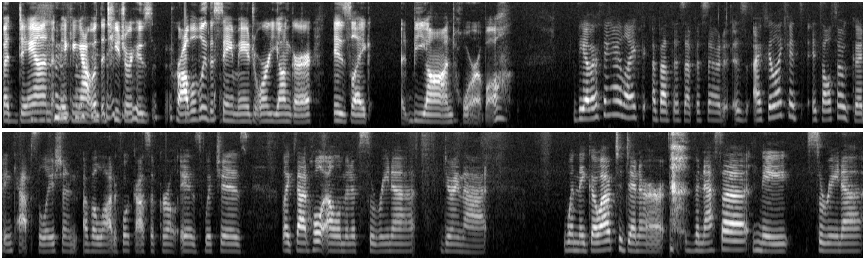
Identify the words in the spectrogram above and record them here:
but Dan making out with a teacher who's probably the same age or younger is like beyond horrible. The other thing I like about this episode is I feel like it's it's also a good encapsulation of a lot of what Gossip Girl is, which is like that whole element of Serena doing that. When they go out to dinner, Vanessa, Nate, Serena,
